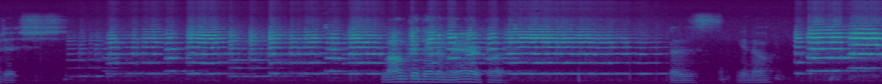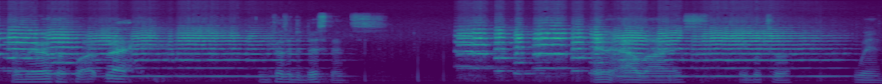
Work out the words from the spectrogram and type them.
British. Longer than America. Because, you know, America fought back because of the distance. And allies able to win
